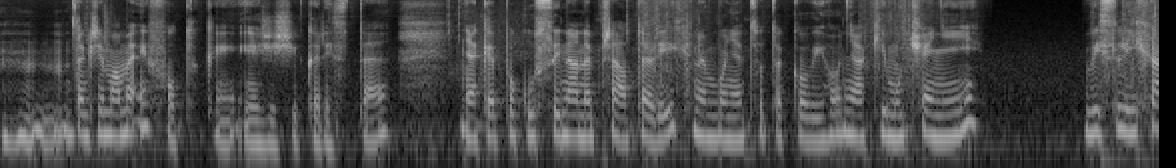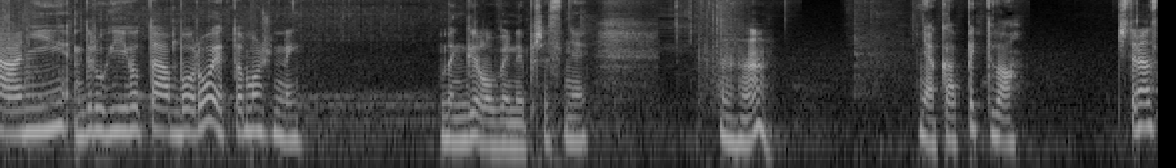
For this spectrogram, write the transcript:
Hmm, takže máme i fotky Ježíši Kriste, nějaké pokusy na nepřátelích nebo něco takového, nějaké mučení, vyslýchání druhého táboru, je to možný. Mengeloviny přesně. Mhm. Nějaká pitva. 14.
